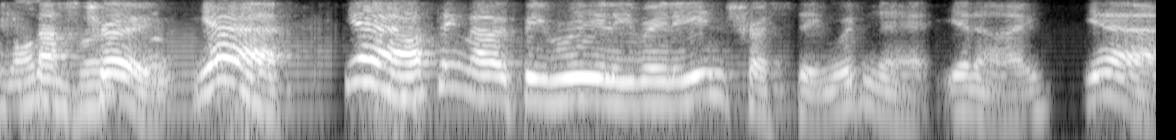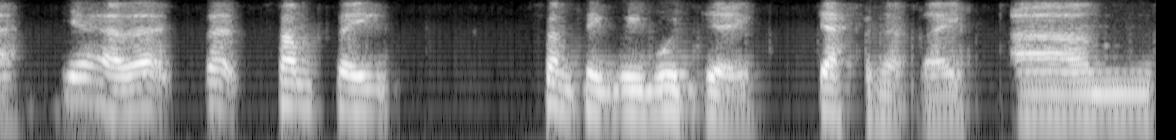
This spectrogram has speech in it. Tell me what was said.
A lot of That's true. up. Yeah, yeah. I think that would be really, really interesting, wouldn't it? You know, yeah, yeah. That that's something something we would do definitely. Um,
